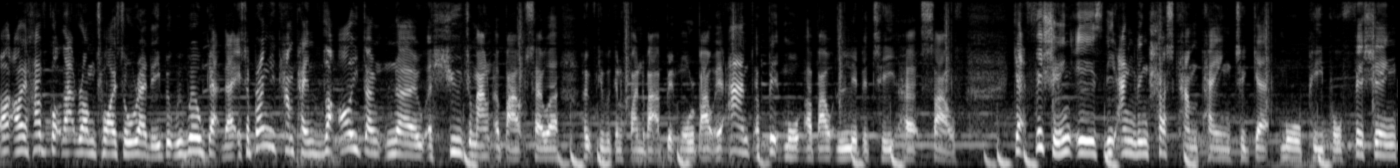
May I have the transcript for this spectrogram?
I, I have got that wrong twice already, but we will get there. It's a brand new campaign that I don't know a huge amount about, so uh, hopefully we're going to find out a bit more about it and a bit more about Liberty herself. Get Fishing is the Angling Trust campaign to get more people fishing.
